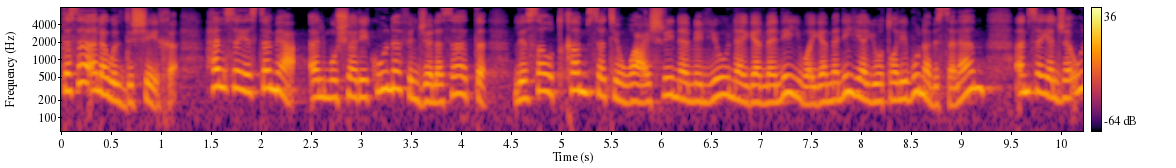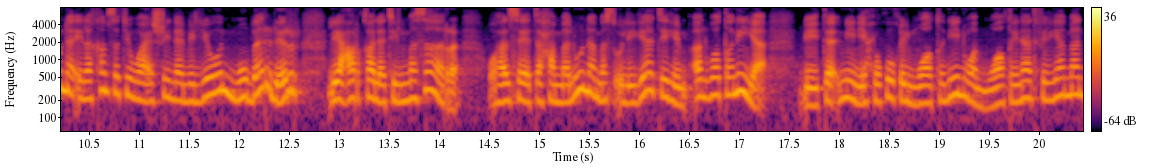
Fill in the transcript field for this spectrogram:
تساءل ولد الشيخ هل سيستمع المشاركون في الجلسات لصوت 25 مليون يمني ويمنية يطالبون بالسلام أم سيلجؤون إلى 25 مليون مبرر لعرقلة المسار؟ وهل سيتحملون مسؤولياتهم الوطنية بتأمين حقوق المواطنين والمواطنات في اليمن؟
